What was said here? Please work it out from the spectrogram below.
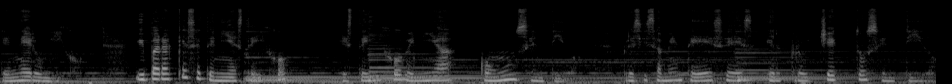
tener un hijo. ¿Y para qué se tenía este hijo? Este hijo venía con un sentido. Precisamente ese es el proyecto sentido.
